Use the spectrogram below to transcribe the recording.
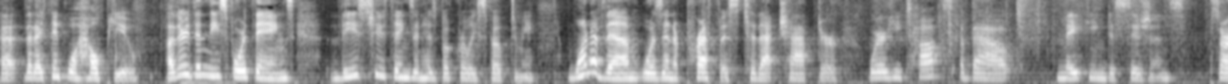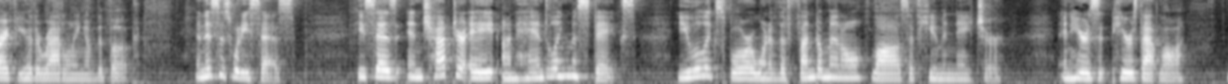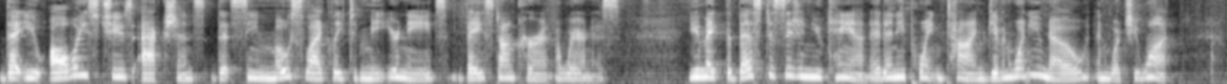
uh, that I think will help you. Other than these four things, these two things in his book really spoke to me. One of them was in a preface to that chapter where he talks about making decisions. Sorry if you hear the rattling of the book. And this is what he says. He says in chapter 8 on handling mistakes, you will explore one of the fundamental laws of human nature. And here's here's that law that you always choose actions that seem most likely to meet your needs based on current awareness. You make the best decision you can at any point in time, given what you know and what you want.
